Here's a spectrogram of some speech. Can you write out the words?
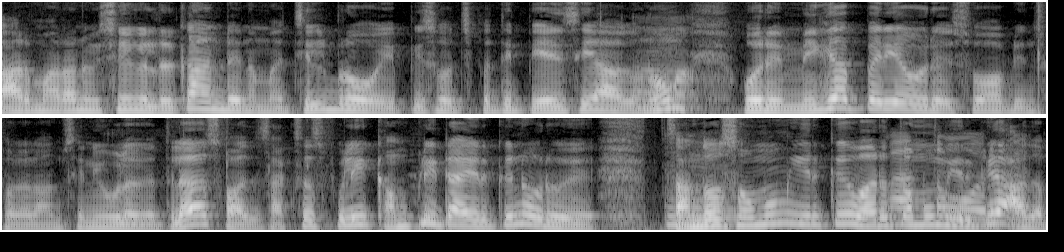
தாறுமாறான விஷயங்கள் இருக்கு. அண்ட் நம்ம சில்ப்ரோ எபிசோட்ஸ் பத்தி பேசியே ஆகணும். ஒரு மிகப்பெரிய ஒரு ஷோ அப்படின்னு சொல்லலாம் சினி உலகத்துல. ஸோ அது சக்ஸஸ்ஃபுல்லி கம்ப்ளீட் ஆயிருக்குன்னு ஒரு சந்தோஷமும் இருக்கு வருத்தமும் இருக்கு. அதை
